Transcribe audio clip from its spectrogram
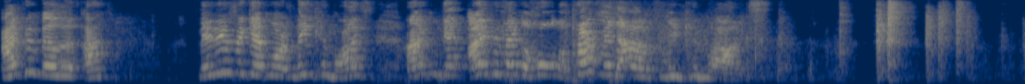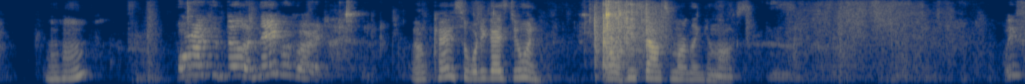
I can build a uh, maybe if I get more Lincoln logs, I can get I can make a whole apartment out of Lincoln logs. Mm-hmm. Or I can build a neighborhood. Okay, so what are you guys doing? Oh, he found some more Lincoln logs. We've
